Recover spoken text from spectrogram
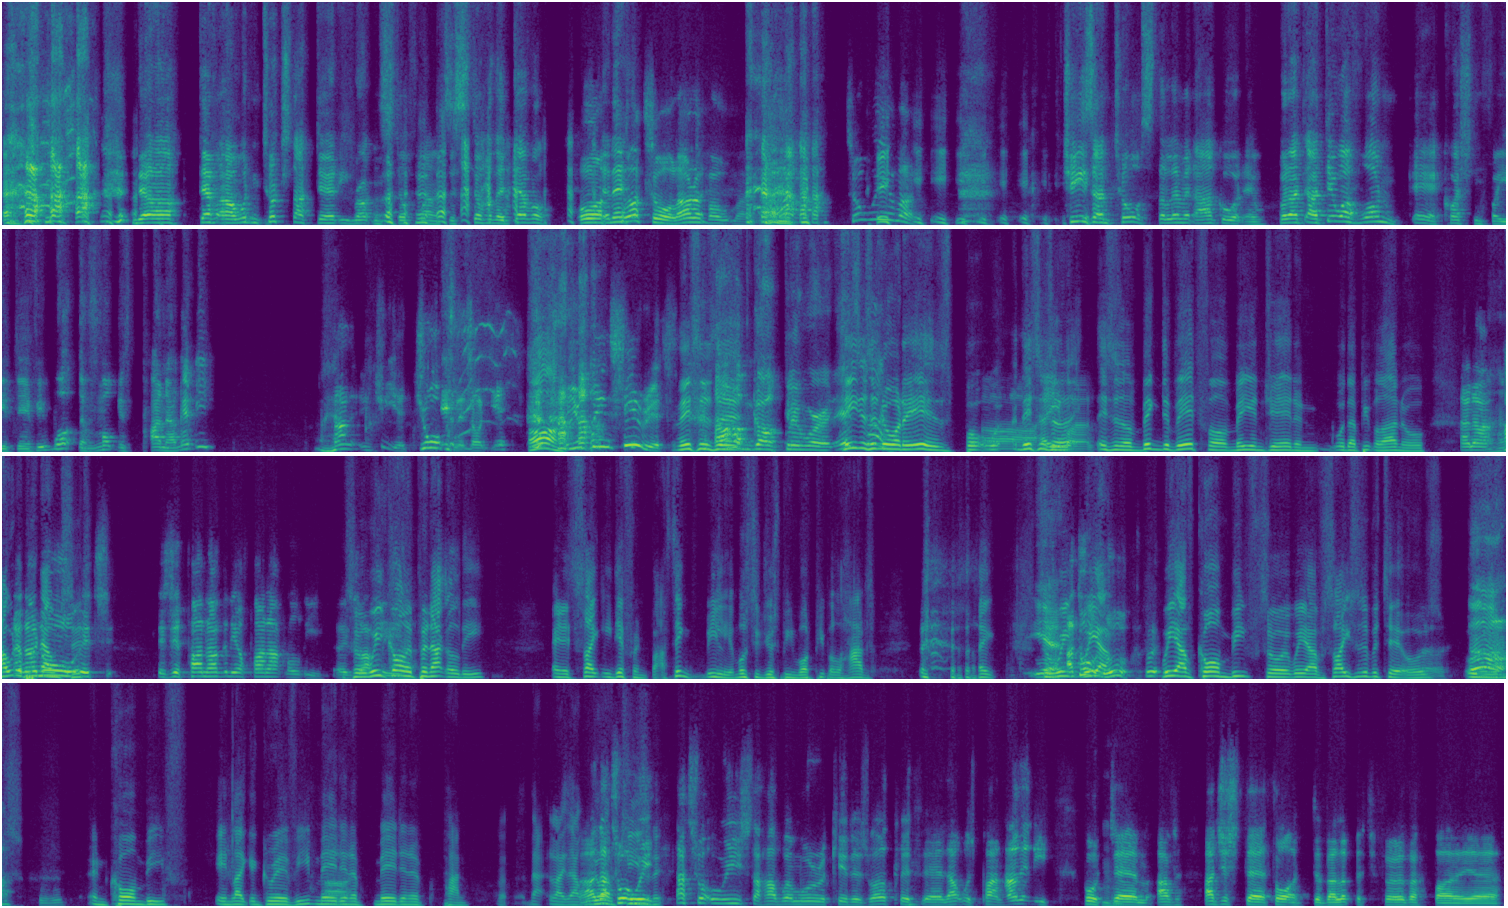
no, def- I wouldn't touch that dirty, rotten stuff, man. It's the stuff of the devil. Oh, It is. that's all that about, man. so weird, man. Cheese on toast, the limit I go to. But I, I do have one uh, question for you, Davey. What the Mhm. fuck is panagity? Man, You're joking, is aren't you? oh, Are you being serious? this is I a, haven't got a clue where it is. he doesn't man. know what it is, but w- Ah, this is hey, a man. this is a big debate for me and Jane and other people I know. And I, Uh-huh. How to and I pronounce know it. it's is it panhagley or panaclety? So we call yeah. it pinacledy, and it's slightly different. But I think really it must have just been what people had. like Yeah. we- I don't have- know. we have corned beef, so we have slices of potatoes, Uh, onions, Mhm. and corned beef in like a gravy made in Ah. a made in a pan. That, like that. We Uh, that's what we that's what we used to have when we were a kid as well, Cliff. Uh, that was pan Hannity. But Mhm. um, I've I just uh, thought I'd develop it further by uh,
